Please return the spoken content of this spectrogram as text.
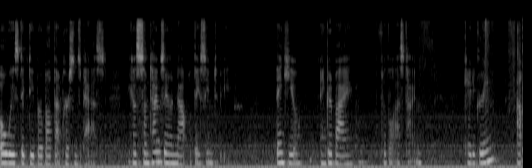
always dig deeper about that person's past, because sometimes they are not what they seem to be. Thank you, and goodbye for the last time. Katie Green, out.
